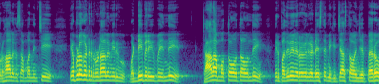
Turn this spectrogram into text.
గృహాలకు సంబంధించి ఎప్పుడో ఒకటి రుణాలు మీరు వడ్డీ పెరిగిపోయింది చాలా మొత్తం అవుతూ ఉంది మీరు పదివేలు ఇరవై వేలు కట్టేస్తే మీకు ఇచ్చేస్తామని చెప్పారో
